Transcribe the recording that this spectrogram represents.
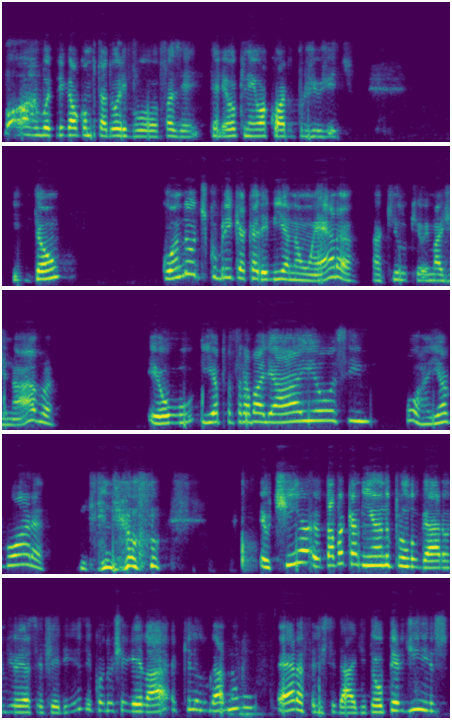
porra, vou ligar o computador e vou fazer, entendeu? Que nem eu acordo para o jiu-jitsu. Então, quando eu descobri que a academia não era aquilo que eu imaginava, eu ia para trabalhar e eu assim, porra, e agora? Entendeu? eu tinha, eu estava caminhando para um lugar onde eu ia ser feliz e quando eu cheguei lá, aquele lugar não era felicidade. Então eu perdi isso.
